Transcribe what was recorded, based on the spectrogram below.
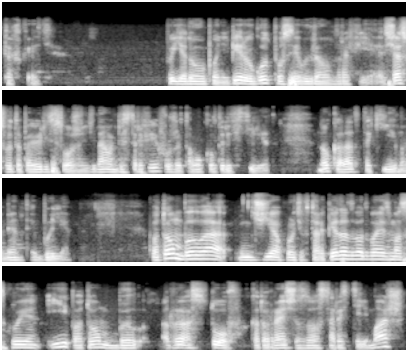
так сказать, я думаю, поняли, первый год после выигранного трофея. Сейчас в это поверить сложно. «Динамо» без трофеев уже там около 30 лет. Но когда-то такие моменты были. Потом была ничья против Торпеда 2-2 из Москвы. И потом был Ростов, который раньше назывался Ростельмаш.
